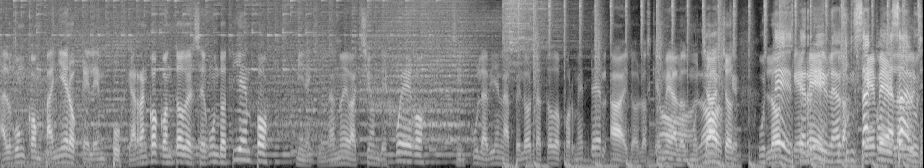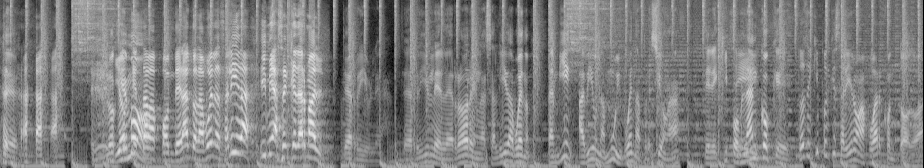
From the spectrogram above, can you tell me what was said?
algún compañero que le empuje. Arrancó con todo el segundo tiempo. Mire aquí una nueva acción de juego circula bien la pelota, todo por meter. Ay, los, quemé a los muchachos. usted es terrible, es un saco de sal usted. Lo Yo quemó. que estaba ponderando la buena salida y me hacen quedar mal. Terrible, terrible el error en la salida. Bueno, también había una muy buena presión ¿ah? del equipo blanco que... Dos equipos que salieron a jugar con todo. ¿ah?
